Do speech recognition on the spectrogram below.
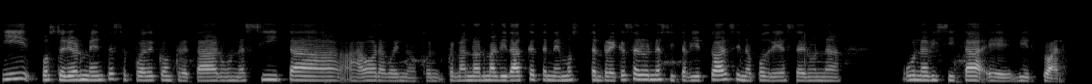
y posteriormente se puede concretar una cita. Ahora, bueno, con, la normalidad que tenemos, tendría que ser una cita virtual, si no podría ser una, una visita eh, virtual.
